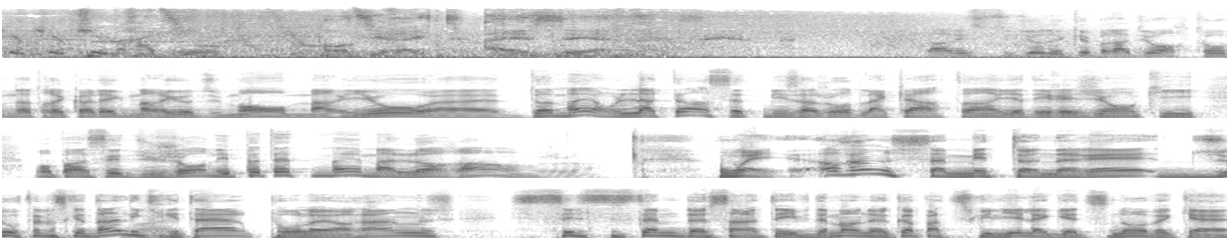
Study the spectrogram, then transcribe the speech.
Cube Radio. En direct à LCN. Dans les studios de Cube Radio, on retrouve notre collègue Mario Dumont. Mario, euh, demain, on l'attend, cette mise à jour de la carte. Hein. Il y a des régions qui vont passer du jaune et peut-être même à l'orange. Ouais, orange, ça m'étonnerait dû au fait parce que dans les critères pour le orange, c'est le système de santé. Évidemment, on a un cas particulier, la Gatineau, avec euh,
